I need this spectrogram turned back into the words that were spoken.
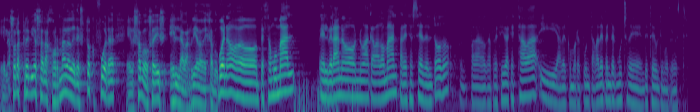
en las horas previas a la jornada del stock fuera, el sábado 6 en la barriada de Jadú. Bueno, empezó muy mal, el verano no ha acabado mal, parece ser del todo, para la perspectiva que estaba, y a ver cómo repunta. Va a depender mucho de, de este último trimestre.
